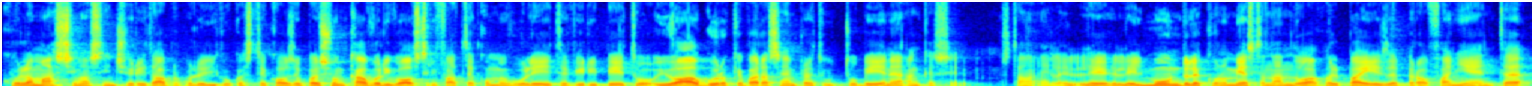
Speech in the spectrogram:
con la massima sincerità, proprio le dico queste cose. Poi sono cavoli vostri, fate come volete, vi ripeto, io auguro che vada sempre tutto bene, anche se sta, le, le, il mondo, l'economia sta andando a quel paese, però fa niente.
